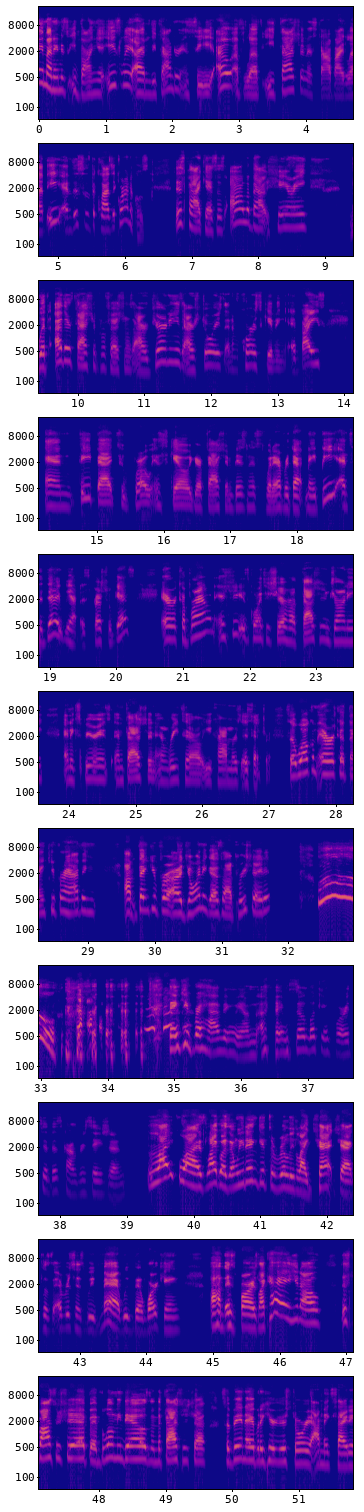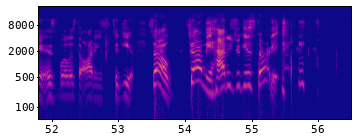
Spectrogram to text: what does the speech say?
Hi, my name is Ivania Easley. I'm the founder and CEO of Love E Fashion and Style by Love E, and this is the Closet Chronicles. This podcast is all about sharing with other fashion professionals our journeys, our stories, and of course, giving advice and feedback to grow and scale your fashion business, whatever that may be. And today we have a special guest, Erica Brown, and she is going to share her fashion journey and experience in fashion and retail, e-commerce, etc. So, welcome, Erica. Thank you for having. Um, thank you for uh, joining us. I appreciate it. Woo! Thank you for having me. I'm I'm so looking forward to this conversation. Likewise, likewise. And we didn't get to really like chat chat because ever since we've met, we've been working um as far as like, hey, you know, the sponsorship and Bloomingdale's and the fashion show. So being able to hear your story, I'm excited as well as the audience to hear. So tell me, how did you get started?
